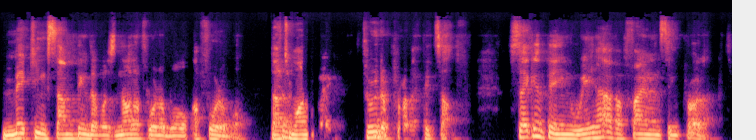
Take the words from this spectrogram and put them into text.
making something that was not affordable affordable that's sure. one way through the product itself. Second thing, we have a financing product.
